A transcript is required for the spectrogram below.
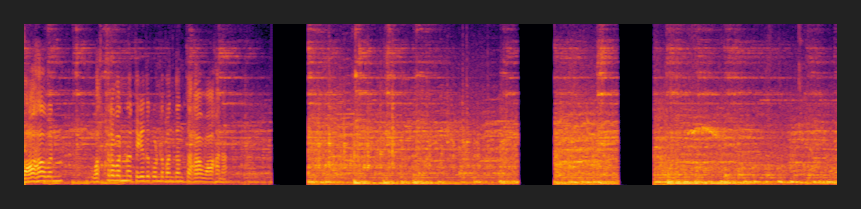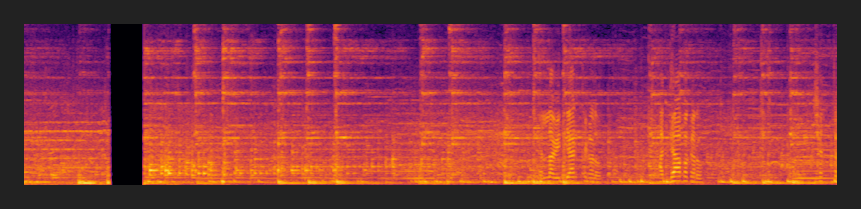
ವಾಹವನ್ ವಸ್ತ್ರವನ್ನು ತೆಗೆದುಕೊಂಡು ಬಂದಂತಹ ವಾಹನ. ಎಲ್ಲ ವಿದ್ಯಾರ್ಥಿಗಳು ಅಧ್ಯಾಪಕರು ಛತ್ರ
